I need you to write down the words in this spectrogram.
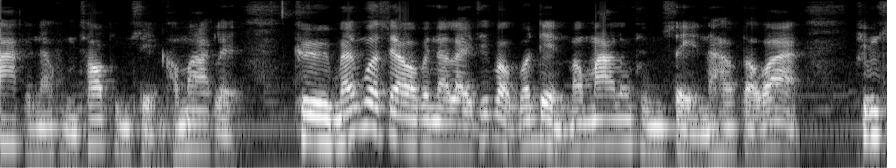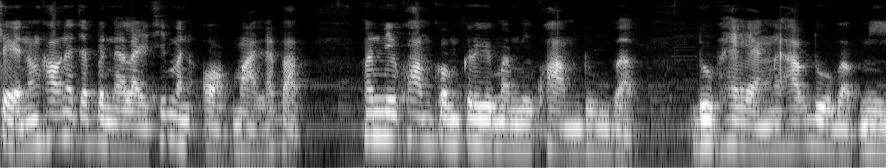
มากๆเลยนะ ผมชอบพิมพ์เสนเขามากเลย คือแมดเวอร์เซลเป็นอะไรที่แบบว่าเด่นมากๆเรื่องพิมพ์เสนนะครับ แต่ว่าพิมพ์เสนของเขาเนี่ยจะเป็นอะไรที่มันออกมาแล้วแบบ มันมีความกลมกลืนมันมีความดูแบบดูแพงนะครับ ดูแบบมี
